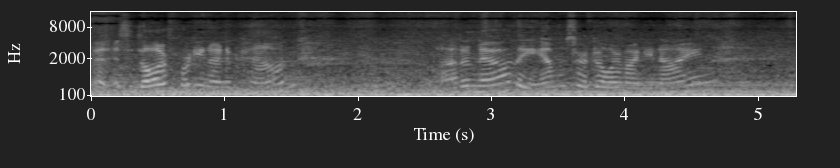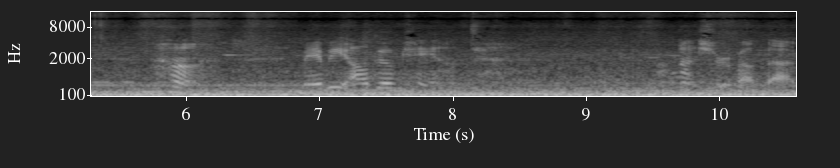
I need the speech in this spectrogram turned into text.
But it's $1.49 a pound. I don't know, the M's are $1.99. Huh, maybe I'll go canned. I'm not sure about that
